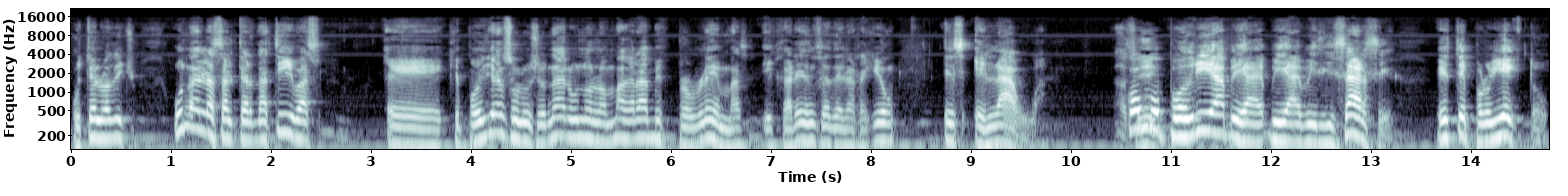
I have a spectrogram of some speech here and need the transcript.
Usted lo ha dicho. Una de las alternativas eh, que podrían solucionar uno de los más graves problemas y carencias de la región es el agua. ¿Cómo podría viabilizarse este proyecto?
